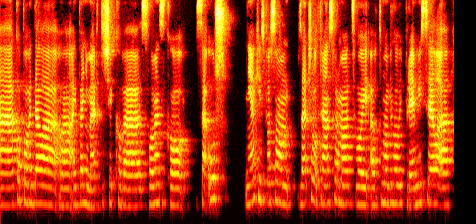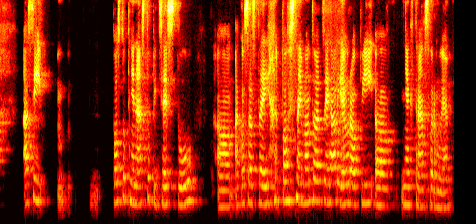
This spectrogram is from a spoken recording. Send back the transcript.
a ako povedala aj pani Martišeková, Slovensko sa už nejakým spôsobom začalo transformovať svoj automobilový priemysel a asi postupne nastúpi cestu, ako sa z tej povestnej montovacej haly Európy nejak transformuje.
